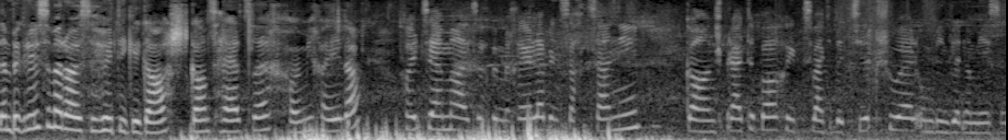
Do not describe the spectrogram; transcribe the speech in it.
Dann begrüßen wir unseren heutigen Gast ganz herzlich. Hallo Michaela. Hallo zusammen, also ich bin Michaela, bin 16, gehe in Spreitenbach in die zweite Bezirksschule und bin Vietnamesin.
